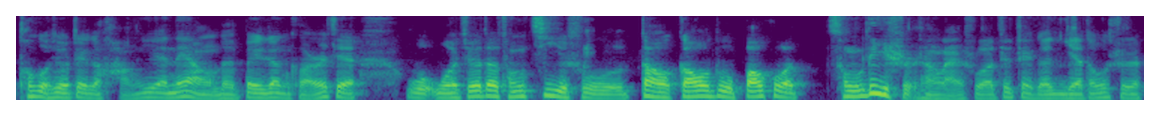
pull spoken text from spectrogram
脱口秀这个行业那样的被认可，而且我我觉得从技术到高度，包括从历史上来说，这这个也都是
